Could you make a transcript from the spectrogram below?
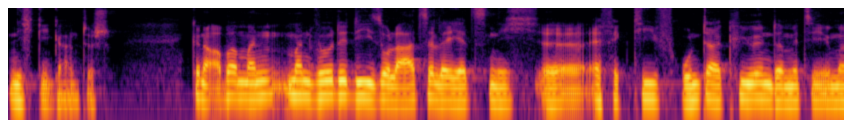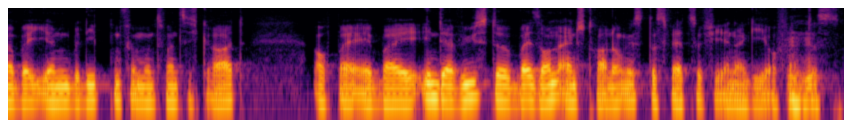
nicht gigantisch. Genau, aber man, man würde die Solarzelle jetzt nicht äh, effektiv runterkühlen, damit sie immer bei ihren beliebten 25 Grad auch bei, bei in der Wüste bei Sonneneinstrahlung ist. Das wäre zu viel Energieaufwand. Mhm. Das,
